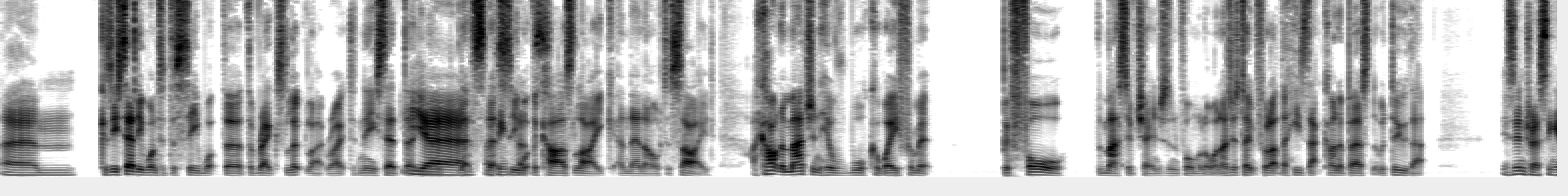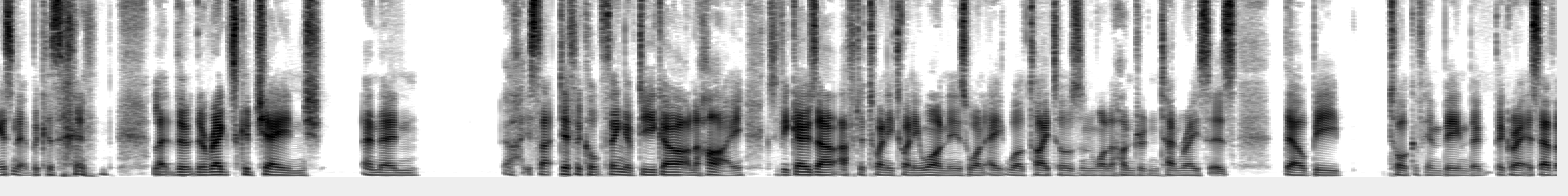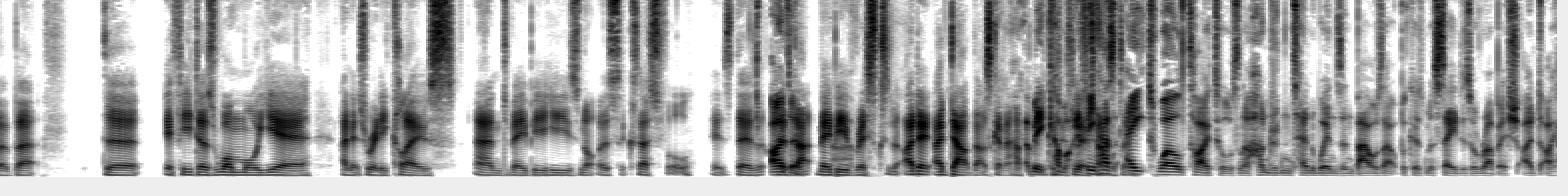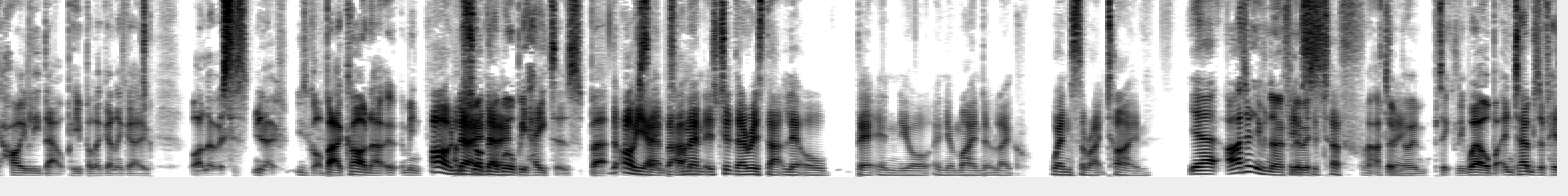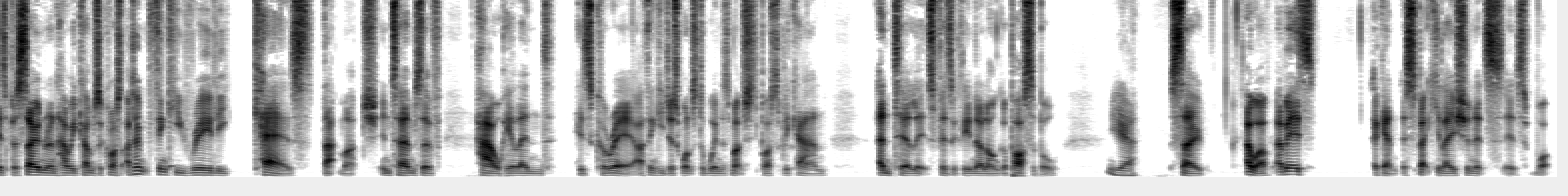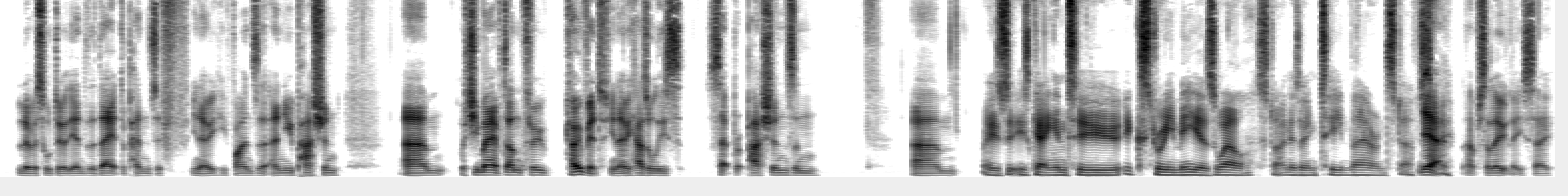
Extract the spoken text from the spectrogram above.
Um, because he said he wanted to see what the the regs look like, right? Didn't he? He said that yeah, you know, let's let's see what the car's like, and then I'll decide. I can't imagine he'll walk away from it before the massive changes in Formula One. I just don't feel like that he's that kind of person that would do that. It's interesting, isn't it? Because then, like the the regs could change, and then it's that difficult thing of do you go out on a high? Because if he goes out after 2021 and he's won eight world titles and won 110 races, there'll be talk of him being the the greatest ever. But the if he does one more year and it's really close. And maybe he's not as successful. It's there's, there's that maybe um, risks. I don't. I doubt that's going to happen. I mean, come on, if he Lewis has eight world titles and 110 wins and bows out because Mercedes are rubbish, I, I highly doubt people are going to go. Well, Lewis is, you know, he's got a bad car now. I mean, Oh I'm no, sure there will be haters, but at Oh the yeah, same but I time- meant it's just there is that little bit in your in your mind of like when's the right time. Yeah, I don't even know if It's Lewis. tough. I don't know him particularly well, but in terms of his persona and how he comes across, I don't think he really cares that much in terms of how he'll end his career. I think he just wants to win as much as he possibly can until it's physically no longer possible. Yeah, So, oh well. I mean, it's again, it's speculation. It's it's what Lewis will do at the end of the day. It depends if you know he finds a, a new passion, um, which he may have done through COVID. You know, he has all these separate passions, and um, he's he's getting into Extreme E as well, starting his own team there and stuff. Yeah, so. absolutely. So,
